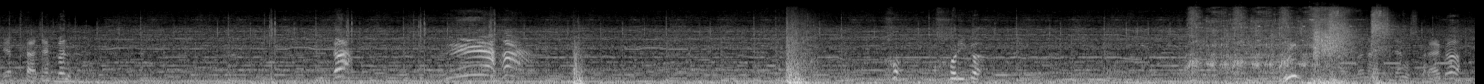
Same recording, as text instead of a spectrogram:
그래 가자건. 허, 허리가 넌 앞장 서라고.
